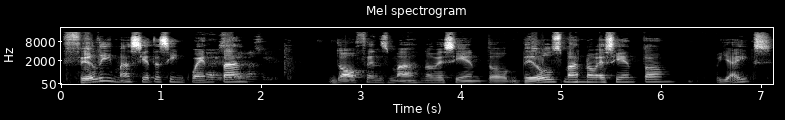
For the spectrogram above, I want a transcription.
Philly más Entonces, 750. Dolphins más 900, Bills más 900, yikes.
